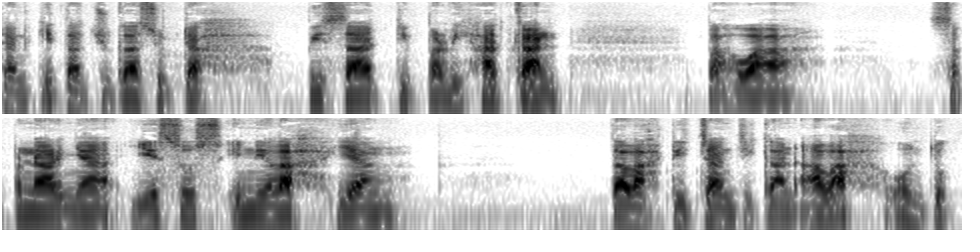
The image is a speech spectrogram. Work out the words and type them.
dan kita juga sudah bisa diperlihatkan bahwa sebenarnya Yesus inilah yang telah dijanjikan Allah untuk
